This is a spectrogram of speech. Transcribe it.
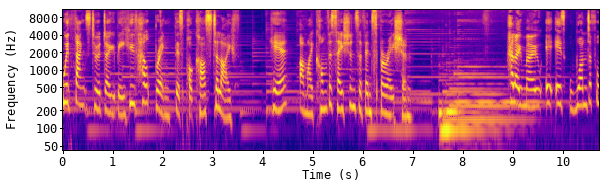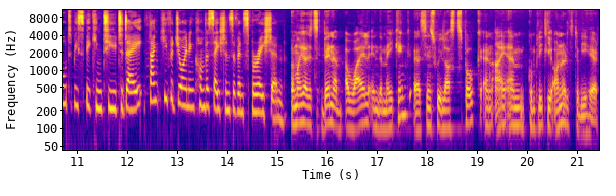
With thanks to Adobe, who've helped bring this podcast to life. Here are my conversations of inspiration. Hello, Mo. It is wonderful to be speaking to you today. Thank you for joining Conversations of Inspiration. Oh my God, it's been a, a while in the making uh, since we last spoke, and I am completely honored to be here.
